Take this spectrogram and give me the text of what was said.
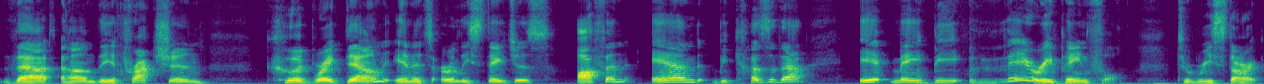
that um, the attraction could break down in its early stages often and because of that, it may be very painful to restart.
